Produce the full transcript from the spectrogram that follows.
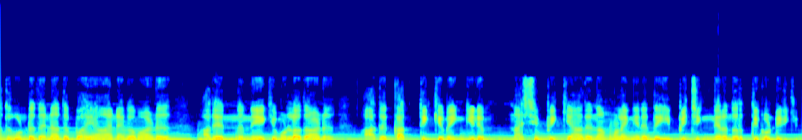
അതുകൊണ്ട് തന്നെ അത് ഭയാനകമാണ്. അത് എന്നേക്കുമുള്ളതാണ്. അത് കത്തിക്കുമെങ്കിലും നശിപ്പിക്കാതെ നമ്മളെങ്ങനെ ദഹിപ്പിച്ച് ഇങ്ങനെ നിർത്തിക്കൊണ്ടിരിക്കും.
